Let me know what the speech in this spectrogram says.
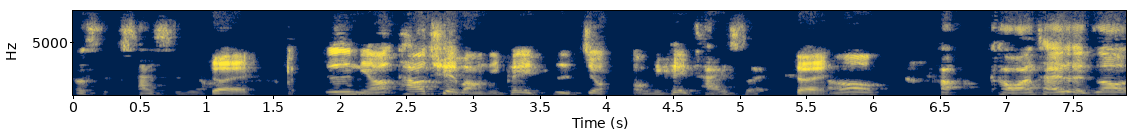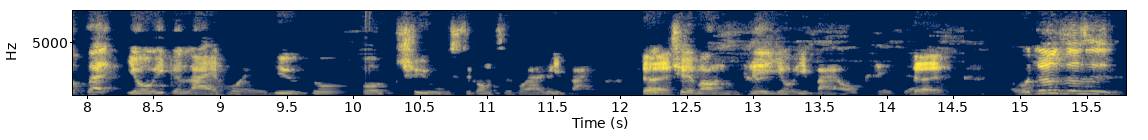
二十三十秒？对。就是你要他要确保你可以自救，你可以踩水。对。然后考考完踩水之后再游一个来回，例如说去五十公尺回来就一百。对。确保你可以游一百 OK 这样。对。我觉得这是。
